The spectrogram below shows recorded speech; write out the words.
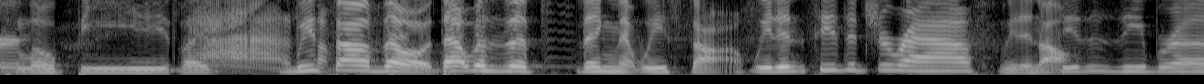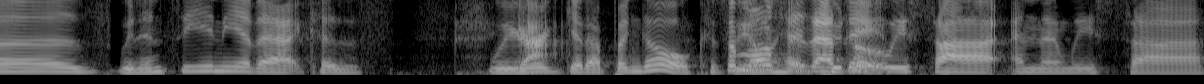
antelope. Like Yeah, we something. saw though. That was the thing that we saw. We didn't see the giraffes. We didn't No. see the zebras. We didn't see any of that because we Yeah. were get up and go. Because So mostly that's what we saw, and then we saw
